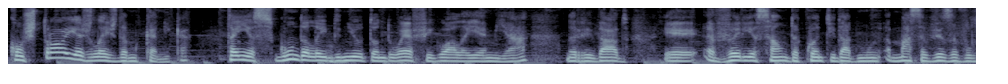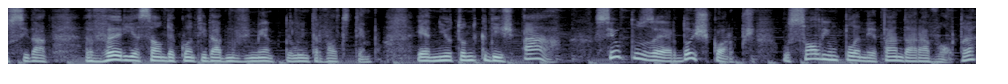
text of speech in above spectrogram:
constrói as leis da mecânica, tem a segunda lei de Newton do F igual a ma, na realidade é a variação da quantidade, a massa vezes a velocidade, a variação da quantidade de movimento pelo intervalo de tempo. É Newton que diz: ah, se eu puser dois corpos, o Sol e um planeta a andar à volta,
